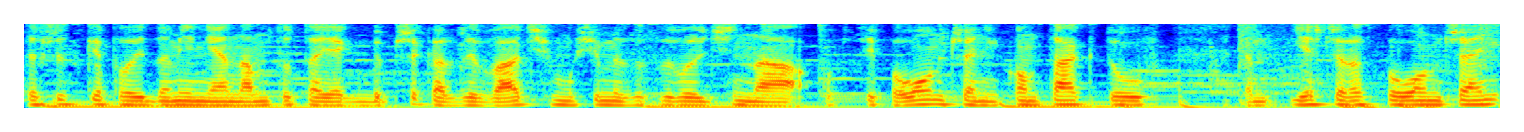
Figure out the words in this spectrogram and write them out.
te wszystkie powiadomienia nam tutaj jakby przekazywać. Musimy zezwolić na opcję połączeń, kontaktów, jeszcze raz połączeń.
